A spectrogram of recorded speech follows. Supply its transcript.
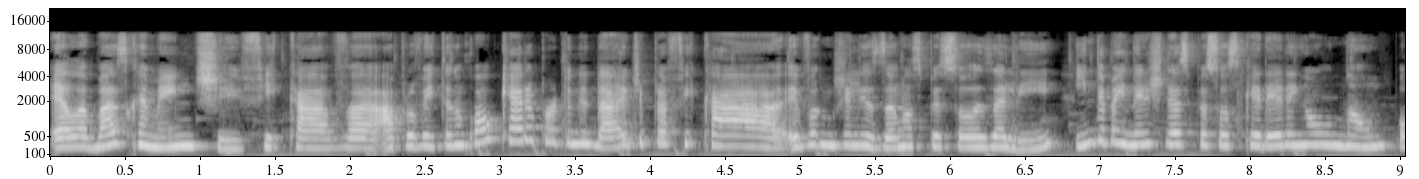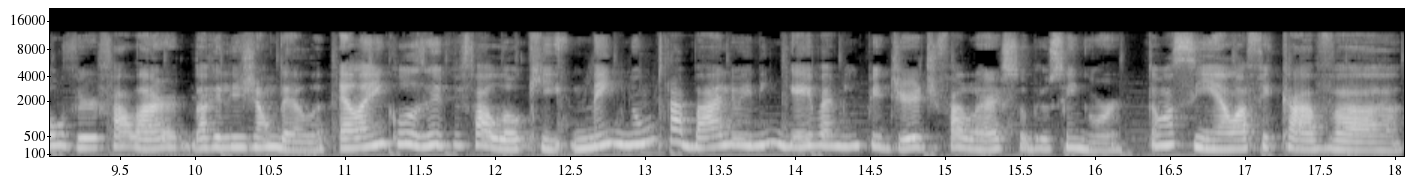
ela basicamente ficava aproveitando qualquer oportunidade para ficar evangelizando as pessoas ali, independente das pessoas quererem ou não ouvir falar da religião dela. Ela inclusive falou que nenhum trabalho e ninguém vai me impedir de falar sobre o Senhor. Então assim, ela ficava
